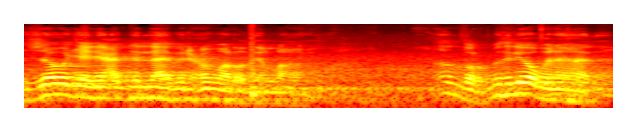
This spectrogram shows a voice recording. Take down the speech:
زوجة لعبد الله بن عمر رضي الله عنه. انظر مثل يومنا هذا.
